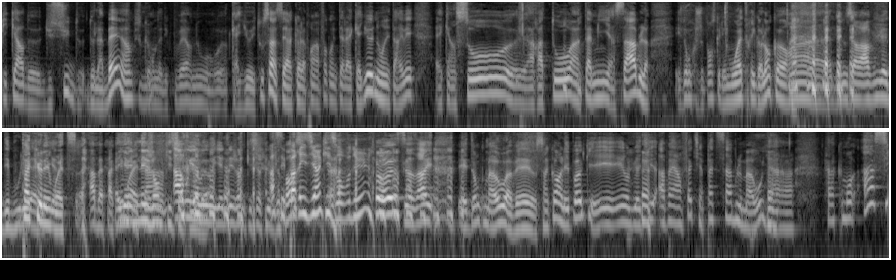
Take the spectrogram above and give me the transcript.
picarde du sud de la baie, hein, puisqu'on a découvert, nous, euh, Cailleux et tout ça. C'est-à-dire que la première fois qu'on était à Cailleux, nous, on est arrivé avec un seau, euh, un râteau, un tamis à sable. Et donc, je pense que les mouettes rigolent encore hein, de nous avoir vu débouler. Pas que les avec- mouettes. Ah, bah, pas que Il les y a une légende hein. qui Ah circule. ah oui, il y a une légende qui circule. Ah, c'est. Parisiens qui sont venus. Ouais, c'est ça. Et donc Mao avait 5 ans à l'époque et, on lui a dit ah ben en fait il y a pas de sable Mao, il y a ah, comment ah si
